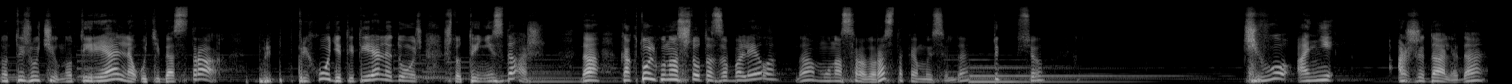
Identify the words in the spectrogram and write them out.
Но ты же учил, но ты реально, у тебя страх приходит, и ты реально думаешь, что ты не сдашь. Да? Как только у нас что-то заболело, да, у нас сразу раз такая мысль, да, ты все, чего они ожидали, да?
